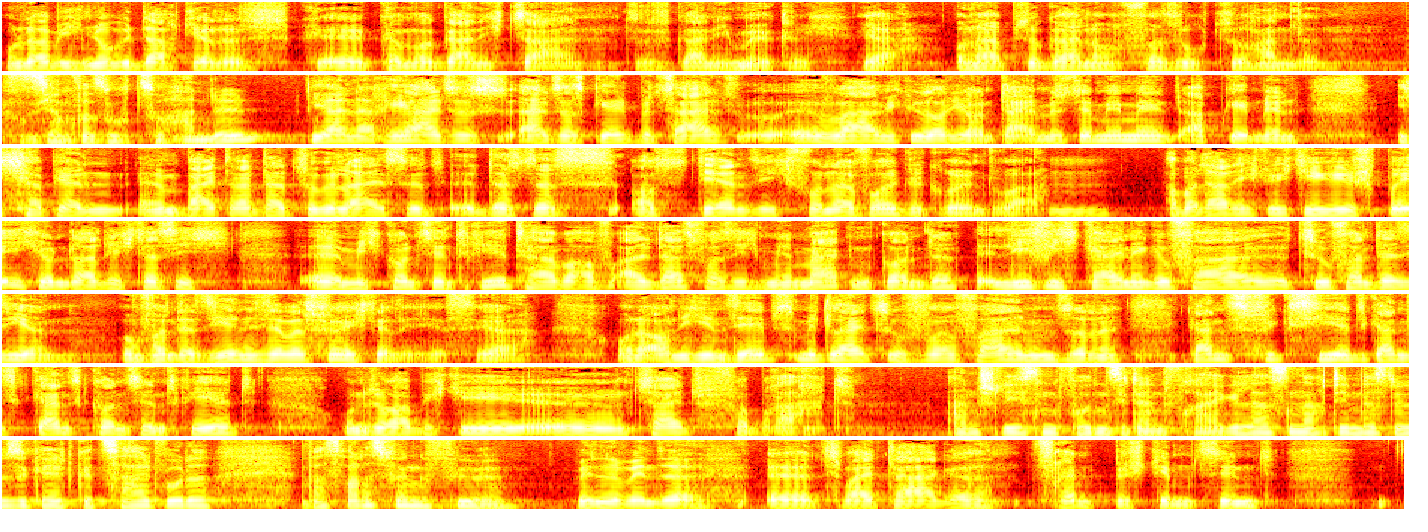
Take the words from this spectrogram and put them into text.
Und da habe ich nur gedacht, ja, das äh, können wir gar nicht zahlen. Das ist gar nicht möglich. Ja. Und habe sogar noch versucht zu handeln. Sie haben versucht zu handeln? Ja, nachher, als, es, als das Geld bezahlt äh, war, habe ich gesagt, ja, einen Teil müsst ihr mir mit abgeben, denn ich habe ja einen, einen, Beitrag dazu geleistet, dass das aus deren Sicht von Erfolg gekrönt war. Mhm. Aber dadurch durch die Gespräche und dadurch, dass ich äh, mich konzentriert habe auf all das, was ich mir merken konnte, lief ich keine Gefahr äh, zu fantasieren. Und fantasieren ist ja was fürchterliches, ja. Und auch nicht in Selbstmitleid zu verfallen, sondern ganz fixiert, ganz, ganz konzentriert. Und so habe ich die äh, Zeit verbracht. Anschließend wurden Sie dann freigelassen, nachdem das Lösegeld gezahlt wurde. Was war das für ein Gefühl? Wenn Sie, wenn Sie äh, zwei Tage fremdbestimmt sind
